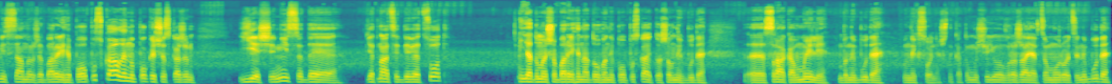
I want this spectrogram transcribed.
місцями вже бариги поопускали. Ну поки що, скажімо, є ще місце, де 15900. Я думаю, що бариги надовго не поопускають, тому що в них буде е, срака в милі, бо не буде в них соняшника, тому що його врожаю в цьому році не буде.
